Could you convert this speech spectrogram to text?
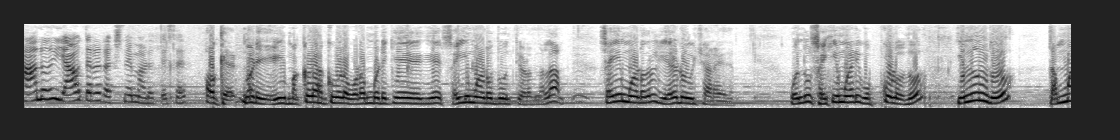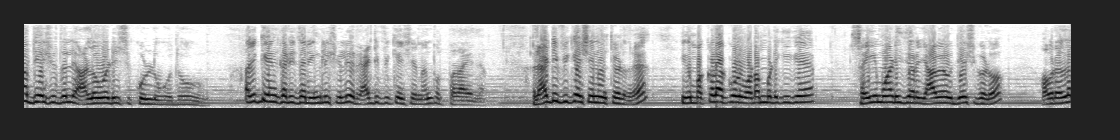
ಕಾನೂನು ಯಾವ ತರ ರಕ್ಷಣೆ ಮಾಡುತ್ತೆ ಸರ್ ಓಕೆ ನೋಡಿ ಈ ಮಕ್ಕಳ ಹಕ್ಕುಗಳ ಒಡಂಬಡಿಕೆಗೆ ಸಹಿ ಮಾಡೋದು ಅಂತ ಹೇಳೋದಲ್ಲ ಸಹಿ ಮಾಡೋದ್ರಲ್ಲಿ ಎರಡು ವಿಚಾರ ಇದೆ. ಒಂದು ಸಹಿ ಮಾಡಿ ಒಪ್ಕೊಳ್ಳೋದು. ಇನ್ನೊಂದು ತಮ್ಮ ದೇಶದಲ್ಲಿ ಅಳವಡಿಸಿಕೊಳ್ಳುವುದು. ಅದಕ್ಕೆ ಏನು ಕರೀತಾರೆ ಇಂಗ್ಲೀಷಲ್ಲಿ ರ್ಯಾಟಿಫಿಕೇಶನ್ ಅಂತ ಒಂದು ಪದ ಇದೆ. ರ್ಯಾಟಿಫಿಕೇಶನ್ ಅಂತ ಹೇಳಿದ್ರೆ ಈಗ ಮಕ್ಕಳ ಹಕ್ಕುಗಳ ಒಡಂಬಡಿಕೆಗೆ ಸಹಿ ಮಾಡಿದ್ದಾರೆ ಯಾವ್ಯಾವ ದೇಶಗಳು ಅವರೆಲ್ಲ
